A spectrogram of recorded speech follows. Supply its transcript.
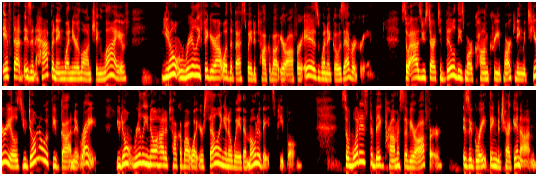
If that isn't happening when you're launching live, you don't really figure out what the best way to talk about your offer is when it goes evergreen. So as you start to build these more concrete marketing materials, you don't know if you've gotten it right. You don't really know how to talk about what you're selling in a way that motivates people. So, what is the big promise of your offer? Is a great thing to check in on.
